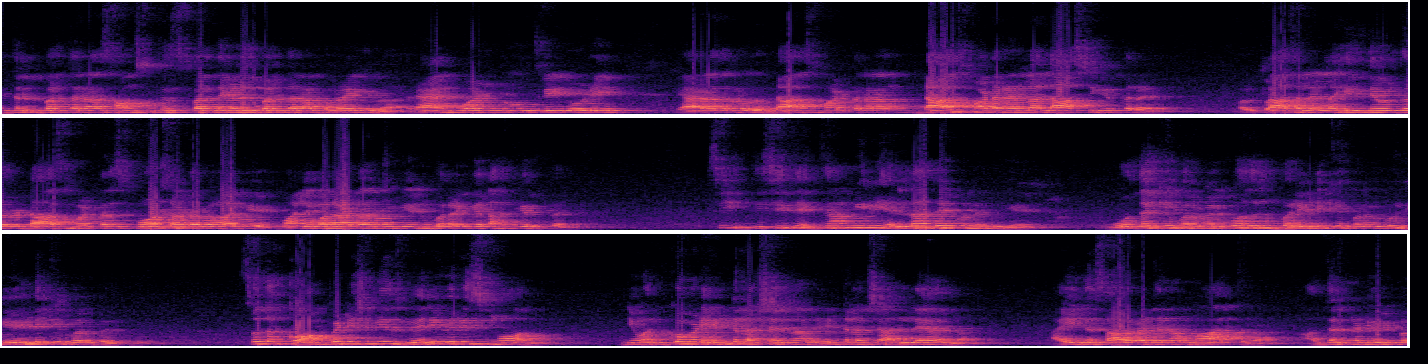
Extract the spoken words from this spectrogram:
ಇದ್ರಲ್ಲಿ ಬರ್ತಾರ, ಸಾಂಸ್ಕೃತಿಕ ಸ್ಪರ್ಧೆಗಳಲ್ಲಿ ಬರ್ತಾರ, ಬರಂಗಿಲ್ಲ. ರ್ಯಾಂಕ್ ಒನ್ ಟೂ ತ್ರೀ ನೋಡಿ ಯಾರಾದರೂ ಡಾನ್ಸ್ ಮಾಡ್ತಾರ ಡಾನ್ಸ್ ಮಾಡೋರೆಲ್ಲ ಲಾಸ್ಟಿಗೆ ಇರ್ತಾರೆ. ಅವ್ರ ಕ್ಲಾಸಲ್ಲೆಲ್ಲ ಹಿಂದೆ ಉಳಿದವರು ಡಾನ್ಸ್ ಮಾಡ್ತಾರೆ ಸ್ಪೋರ್ಟ್ಸ್ ಆಡೋರು ಹಾಗೆ ವಾಲಿಬಾಲ್ ಆಡೋರು ಏನು ಬರಂಗಿಲ್ಲ ಹಾಗಿರ್ತಾರೆ ಸಿ ದಿಸ್ ಇಸ್ ಎಕ್ಸಾಮ್ ಇಲ್ಲಿ ಎಲ್ಲ ಬೇಕು ನಿಮಗೆ. ಓದಕ್ಕೆ ಬರಬೇಕು ಅದನ್ನು ಬರೀಲಿಕ್ಕೆ ಬರಬೇಕು, ಹೇಳಲಿಕ್ಕೆ ಬರಬೇಕು. So the competition is very very small ನೀವು ಅನ್ಕೋಬೇಡಿ, ಎಂಟು ಲಕ್ಷ ಜನ, ಎಂಟು ಲಕ್ಷ ಅಲ್ಲೇ ಅಲ್ಲ. ಐದು ಸಾವಿರ ಜನ ಮಾತ್ರ. ಅದರ ನಡುವೆ ನಿಮ್ಮ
